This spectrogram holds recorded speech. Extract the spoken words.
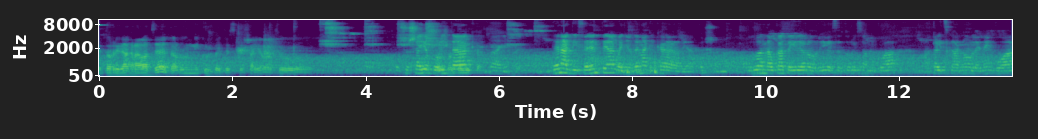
etorri da grabatzea eta orduan ikus daitezke saio batzu Oso saio politak, politak. bai, denak diferenteak, baina denak ikaragarriak, oso. Buruan daukat Eider Rodriguez etorri izanekoa, Akaitzkano lehenengoa,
